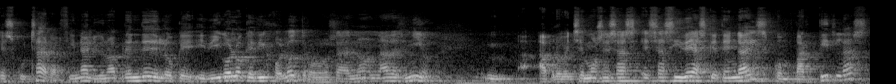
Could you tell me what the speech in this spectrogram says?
escuchar al final y uno aprende de lo que, y digo lo que dijo el otro, o sea, no, nada es mío. Mm, Aprovechemos esas, esas ideas que tengáis, compartirlas,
